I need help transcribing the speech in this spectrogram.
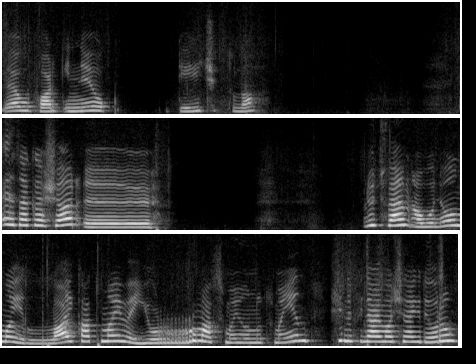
Ya bu park inne yok. Deli çıktı la. Evet arkadaşlar. eee, lütfen abone olmayı, like atmayı ve yorum atmayı unutmayın. Şimdi final maçına gidiyorum.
